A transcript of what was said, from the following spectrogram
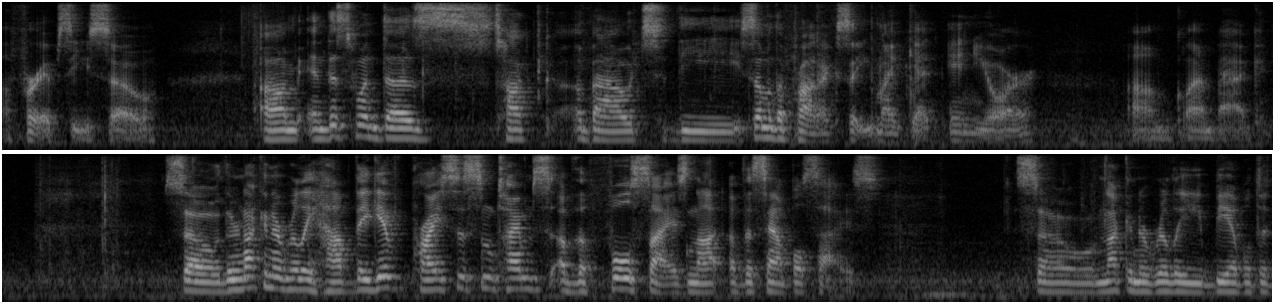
uh, for Ipsy. So, um, and this one does talk about the some of the products that you might get in your um, glam bag. So they're not going to really have, they give prices sometimes of the full size, not of the sample size so I'm not going to really be able to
